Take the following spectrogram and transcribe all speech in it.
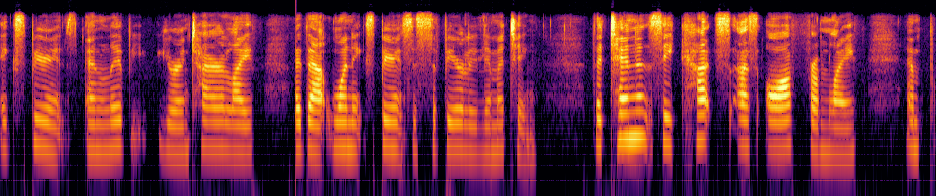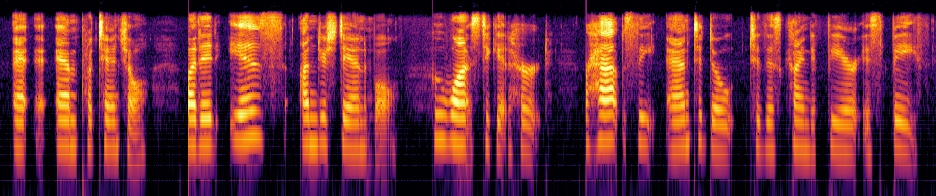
experience and live your entire life by that one experience is severely limiting. The tendency cuts us off from life and, and potential, but it is understandable. Who wants to get hurt? Perhaps the antidote to this kind of fear is faith,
